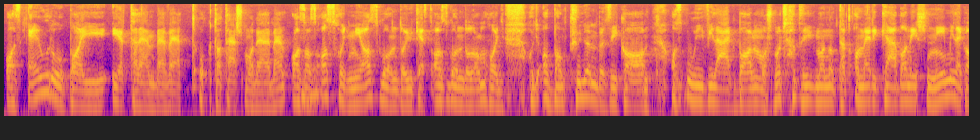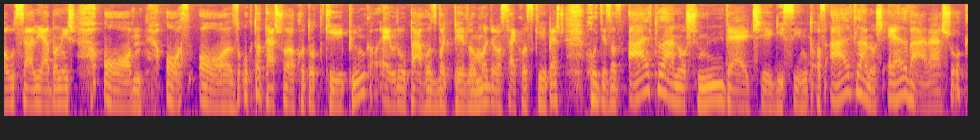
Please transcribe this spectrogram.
az európai értelembe vett oktatásmodellben, azaz az, hogy mi azt gondoljuk, ezt azt gondolom, hogy, hogy abban különbözik a, az új világban, most bocsánat, hogy mondom, tehát Amerikában és némileg Ausztráliában is a, az, az oktatásról alkotott képünk Európához, vagy például Magyarországhoz képest, hogy ez az általános műve műveltségi szint, az általános elvárások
